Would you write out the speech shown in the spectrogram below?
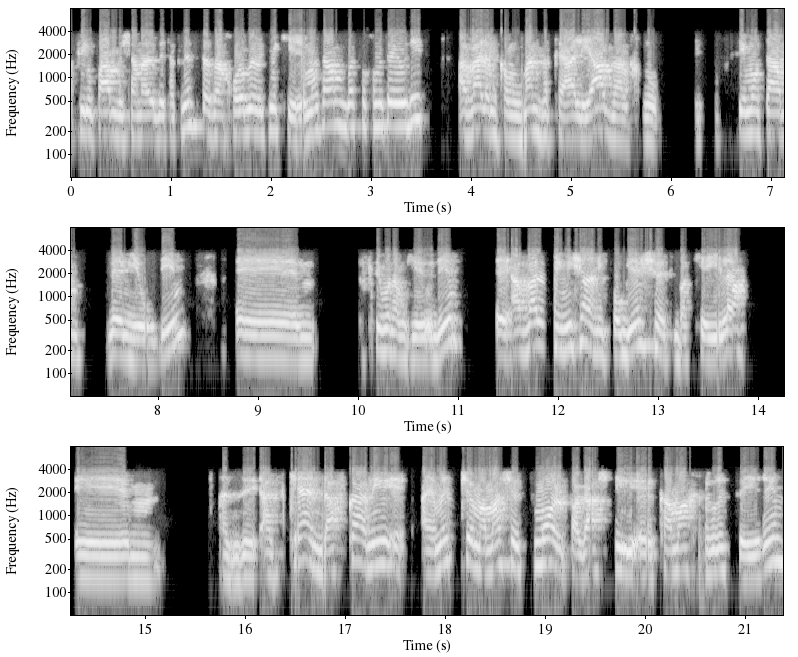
אפילו פעם בשנה לבית הכנסת, אז אנחנו לא באמת מכירים אותם בסוכנות היהודית, אבל הם כמובן זכאי עלייה ואנחנו תופסים אותם והם יהודים, אה, תופסים אותם כיהודים, אה, אבל ממי שאני פוגשת בקהילה, אה, אז, אז כן, דווקא אני, האמת שממש אתמול פגשתי כמה חבר'ה צעירים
